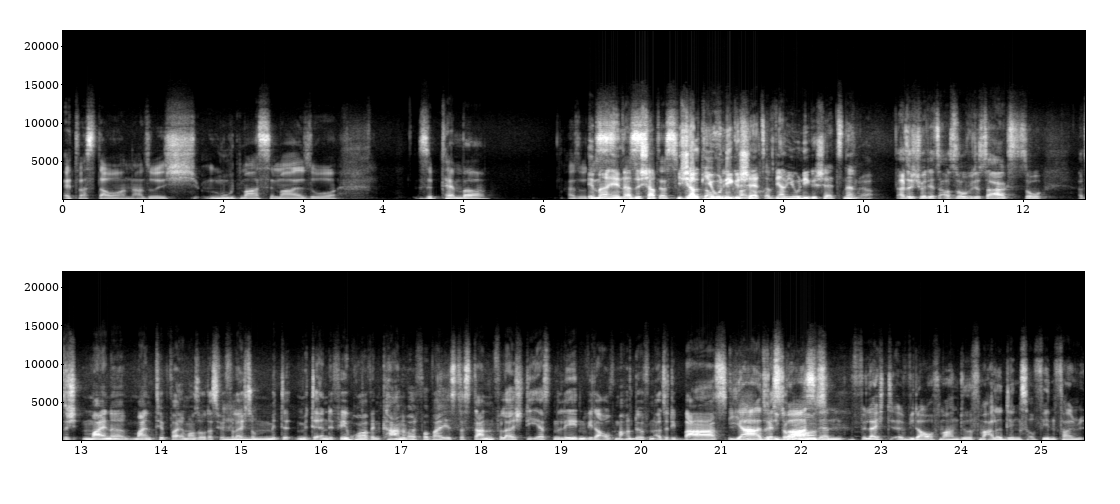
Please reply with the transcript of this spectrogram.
etwas dauern. Also ich mutmaße mal so September. Also das- Immerhin, das- also ich habe das ich hab Juni geschätzt. Also wir haben Juni geschätzt, ne? Ja. Also ich würde jetzt auch so, wie du sagst, so, also ich meine, mein Tipp war immer so, dass wir vielleicht Mhm. so Mitte, Mitte, Ende Februar, wenn Karneval vorbei ist, dass dann vielleicht die ersten Läden wieder aufmachen dürfen, also die Bars. Ja, also die. Bars werden vielleicht äh, wieder aufmachen dürfen, allerdings auf jeden Fall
